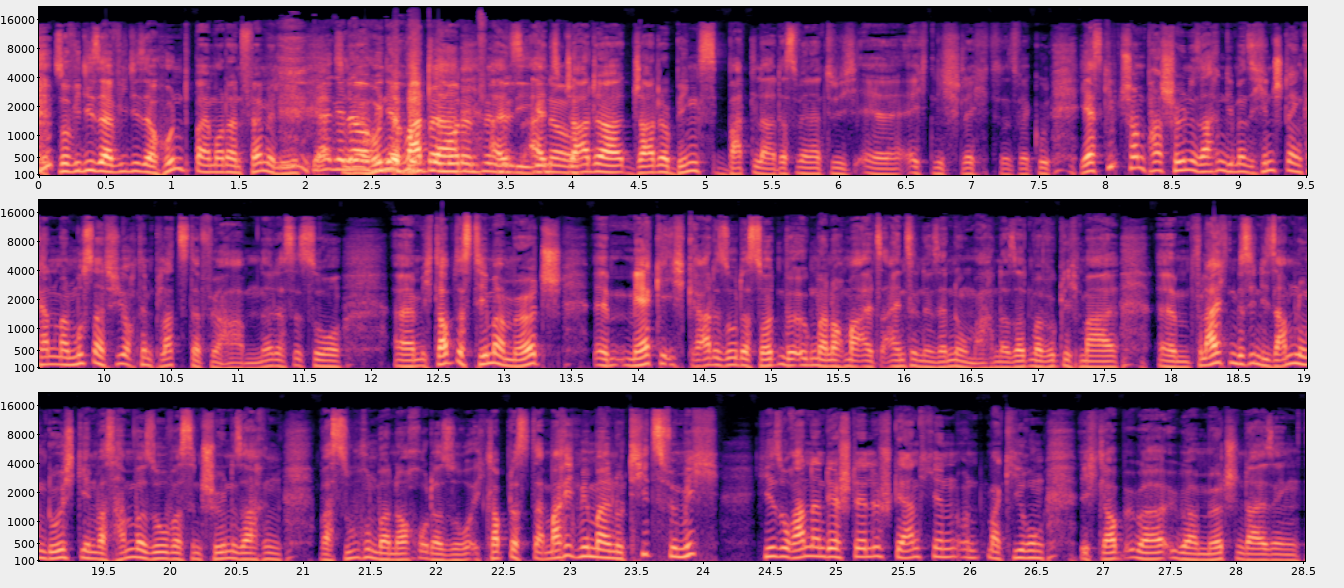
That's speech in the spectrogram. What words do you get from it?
so wie dieser, wie dieser Hund bei Modern Family. Ja, so genau, der wie der Hund bei Hundebutler Modern Family, als, genau. als Jar Jar, Jar Jar Binks Butler. Das wäre natürlich äh, echt nicht schlecht. Das wäre cool. Ja, es gibt schon ein paar schöne Sachen, die man sich hinstellen kann. Man muss natürlich auch den Platz dafür haben. Ne? Das ist so, ähm, ich glaube, das Thema Merch äh, merke ich gerade so, das sollten wir irgendwann noch mal als einzelne Sendung machen. Da sollten wir wirklich mal ähm, vielleicht ein bisschen die Sammlung durchgehen. Was haben wir so? Was sind schöne Sachen? Was suchen wir noch oder so? Ich glaube, da mache ich mir mal Notiz für mich hier so ran an der Stelle, Sternchen und Markierung. Ich glaube, über, über Merchandising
